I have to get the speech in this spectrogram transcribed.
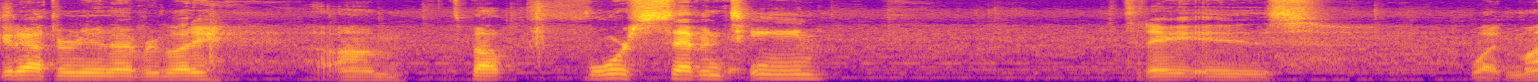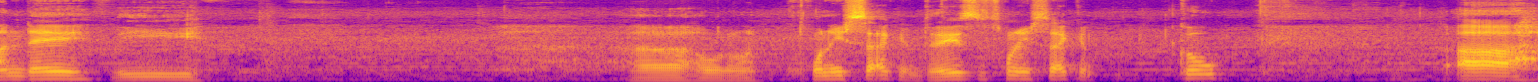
Good afternoon, everybody. Um, it's about 4:17. Today is what Monday, the uh, hold on, 22nd. Today's the 22nd. Cool. Uh,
